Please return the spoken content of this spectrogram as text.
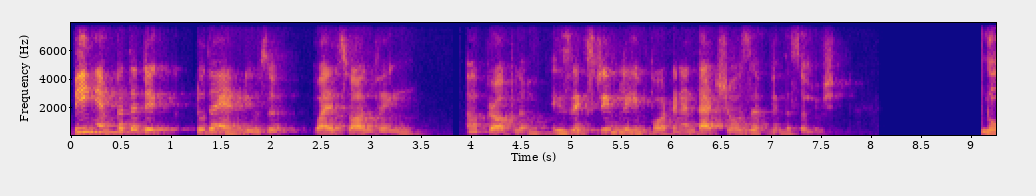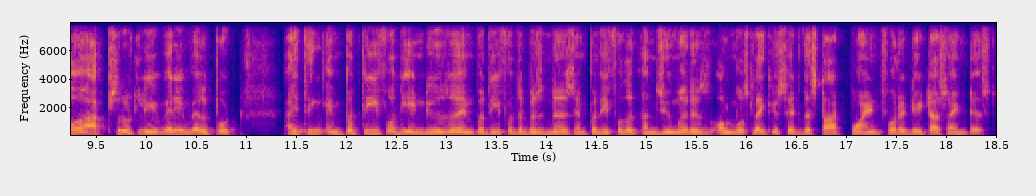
Being empathetic to the end user while solving a problem is extremely important and that shows up in the solution. No, absolutely. Very well put. I think empathy for the end user, empathy for the business, empathy for the consumer is almost like you said, the start point for a data scientist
